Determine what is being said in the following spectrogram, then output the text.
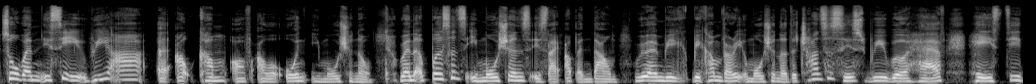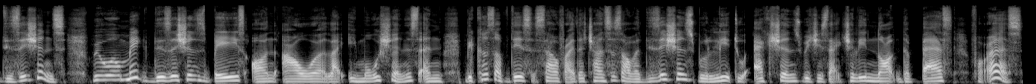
So when you see, we are an outcome of our own emotional. When a person's emotions is like up and down, when we become very emotional, the chances is we will have hasty decisions. We will make decisions based on our like emotions, and because of this itself, right, the chances of our decisions will lead to actions which is actually not the best for us.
